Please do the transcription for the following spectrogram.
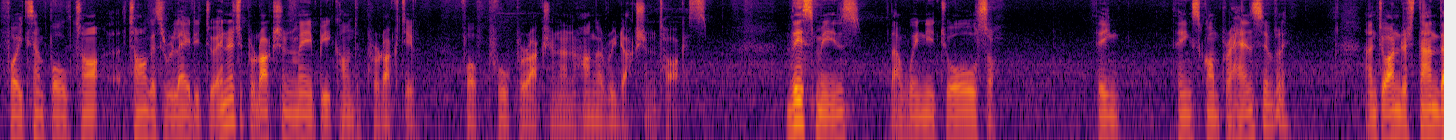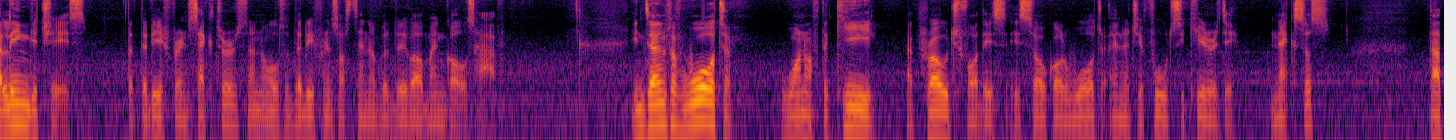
For example, tar targets related to energy production may be counterproductive for food production and hunger reduction targets. This means that we need to also think things comprehensively and to understand the linkages that the different sectors and also the different sustainable development goals have. In terms of water, one of the key approach for this is so-called water energy food security nexus. That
